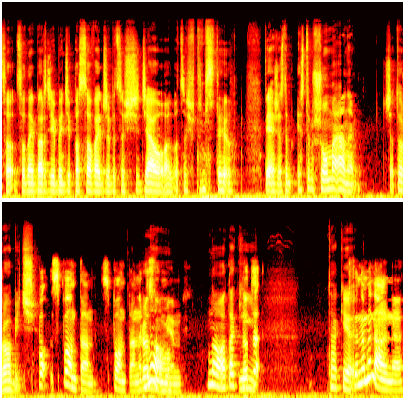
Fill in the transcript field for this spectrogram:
co, co najbardziej będzie pasować, żeby coś się działo albo coś w tym stylu. Wiesz, jestem, jestem showmanem, trzeba to robić. Spo, spontan, spontan, rozumiem. No, taki, No to takie, fenomenalne.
